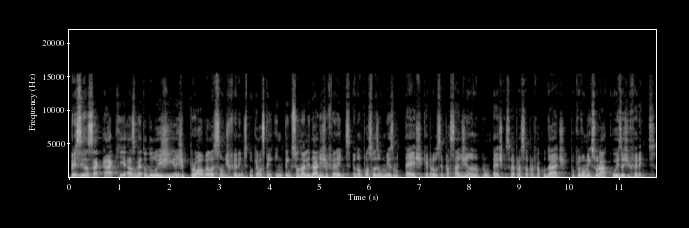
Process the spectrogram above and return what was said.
precisa sacar que as metodologias de prova elas são diferentes porque elas têm intencionalidades diferentes. Eu não posso fazer o mesmo teste que é para você passar de ano para um teste que você vai passar para a faculdade, porque eu vou mensurar coisas diferentes.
